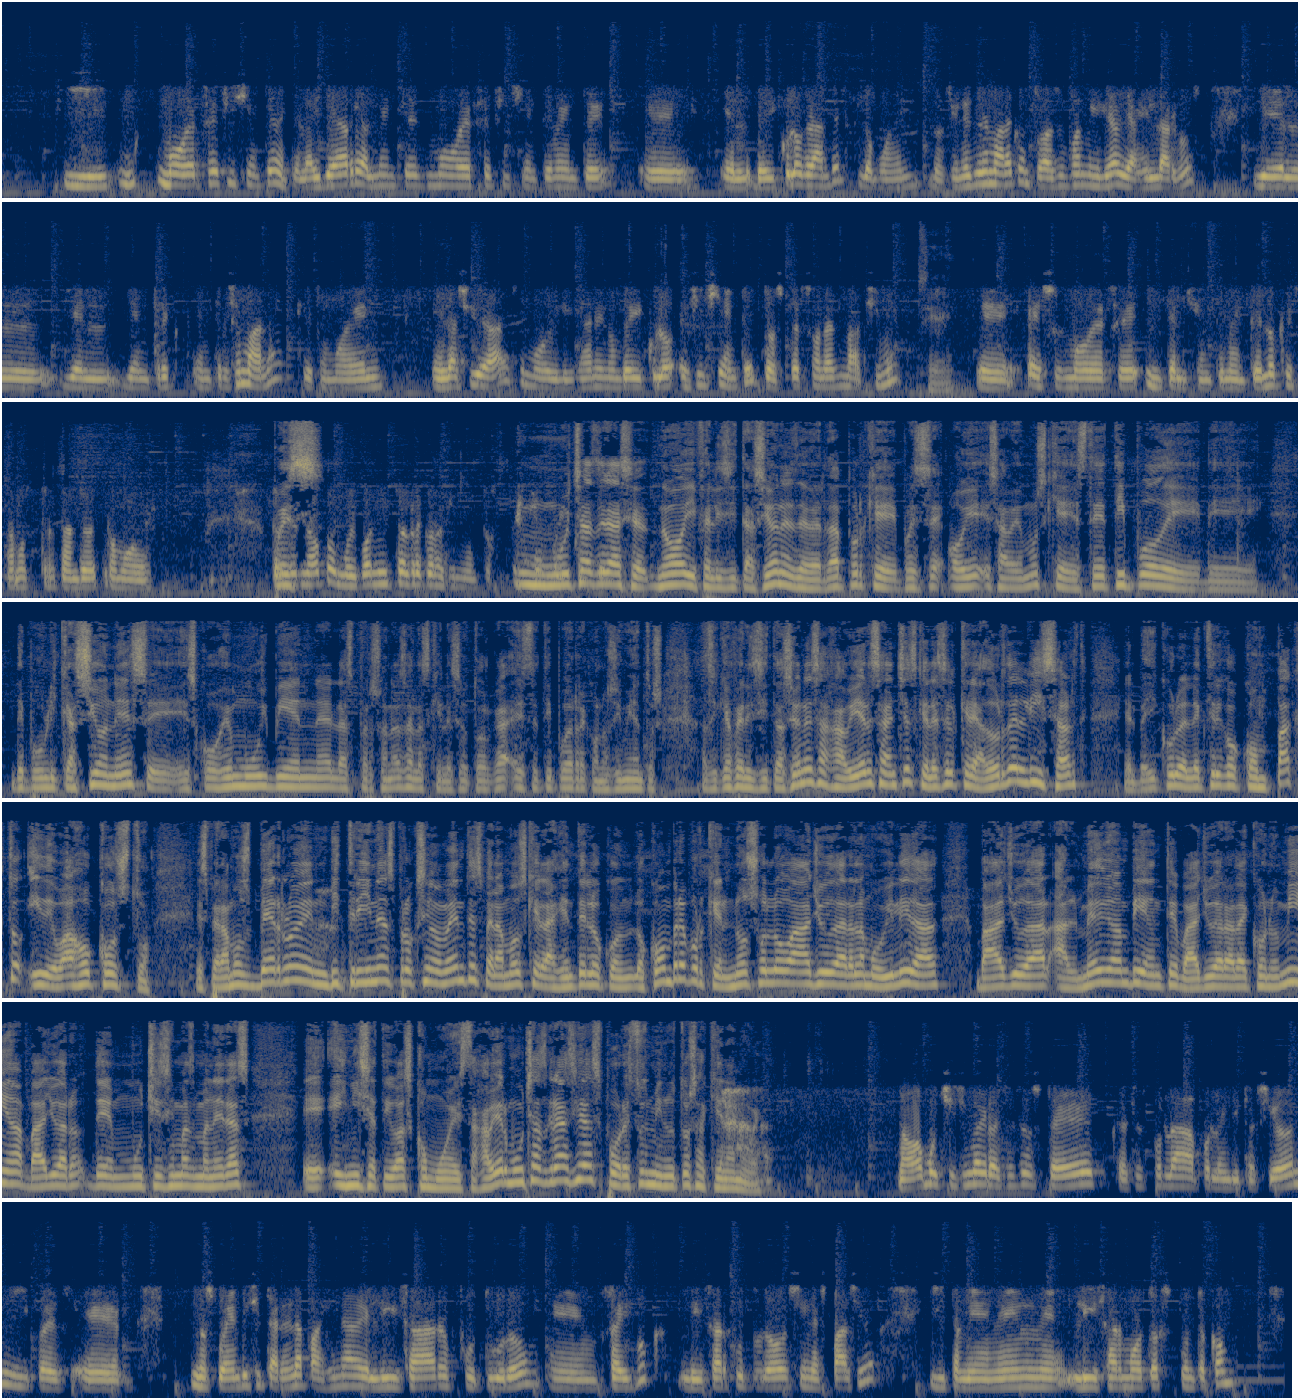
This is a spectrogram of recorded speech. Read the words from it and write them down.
y moverse eficientemente. La idea realmente es moverse eficientemente eh, el vehículo grande, lo mueven los fines de semana con toda su familia, viajes largos, y el, y el y entre, entre semana, que se mueven en la ciudad, se movilizan en un vehículo eficiente, dos personas máximo. Eh, eso es moverse inteligentemente, es lo que estamos tratando de promover pues, no, pues muy bonito el reconocimiento. Muchas gracias. No, y felicitaciones, de verdad, porque pues hoy sabemos que este tipo de, de, publicaciones eh, escoge muy bien eh, las personas a las que les otorga este tipo de reconocimientos. Así que felicitaciones a Javier Sánchez, que él es el creador del Lizard, el vehículo eléctrico compacto y de bajo costo. Esperamos verlo en vitrinas próximamente, esperamos que la gente lo, lo compre porque no solo va a ayudar a la movilidad, va a ayudar al medio ambiente, va a ayudar a la economía, va a ayudar de muchísimas maneras eh, iniciativas como esta. Javier, muchas gracias por estos minutos aquí en la. No, muchísimas gracias a usted, gracias por la, por la invitación y pues eh, nos pueden visitar en la página de Lizar Futuro en Facebook, Lizar Futuro sin espacio y también en eh, lizarmotors.com.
